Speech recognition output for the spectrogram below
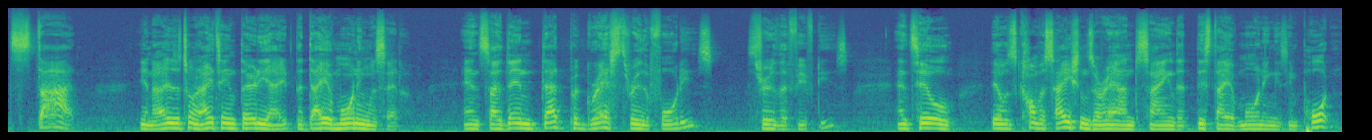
start, you know, it was 1838, the day of mourning was set up. And so then that progressed through the 40s, through the 50s, until there was conversations around saying that this day of mourning is important,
